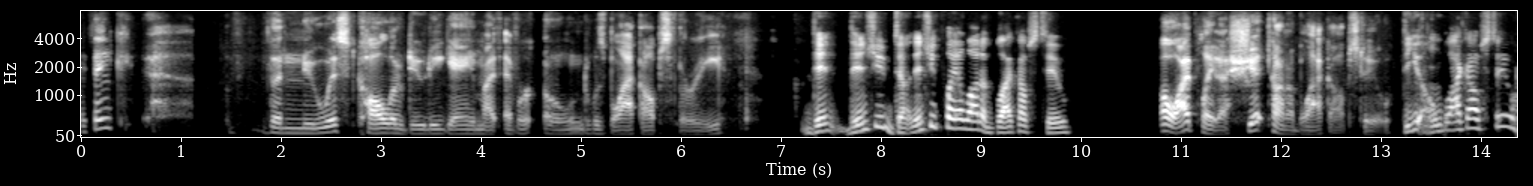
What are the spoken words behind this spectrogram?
I think the newest Call of Duty game I've ever owned was Black Ops 3. Didn't didn't you didn't you play a lot of Black Ops 2? Oh, I played a shit ton of Black Ops 2. Do you own Black Ops 2?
